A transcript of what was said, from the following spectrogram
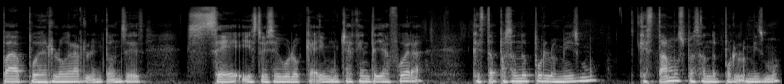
para poder lograrlo. Entonces sé y estoy seguro que hay mucha gente allá afuera que está pasando por lo mismo, que estamos pasando por lo mismo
